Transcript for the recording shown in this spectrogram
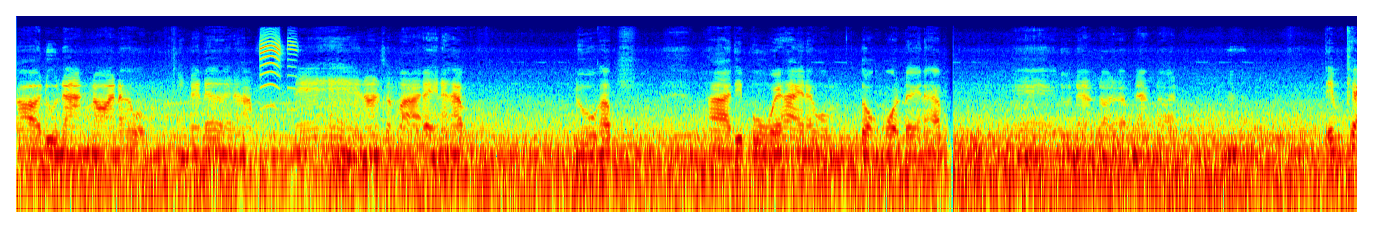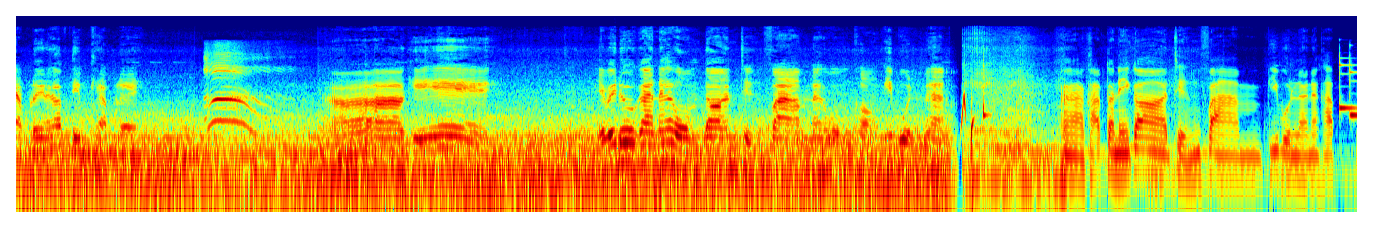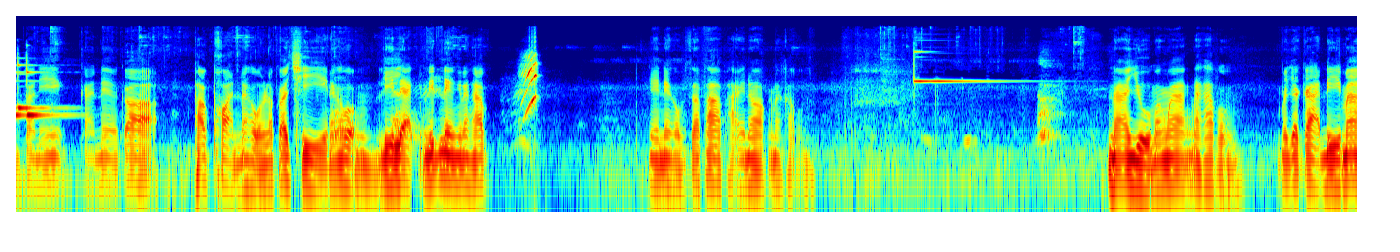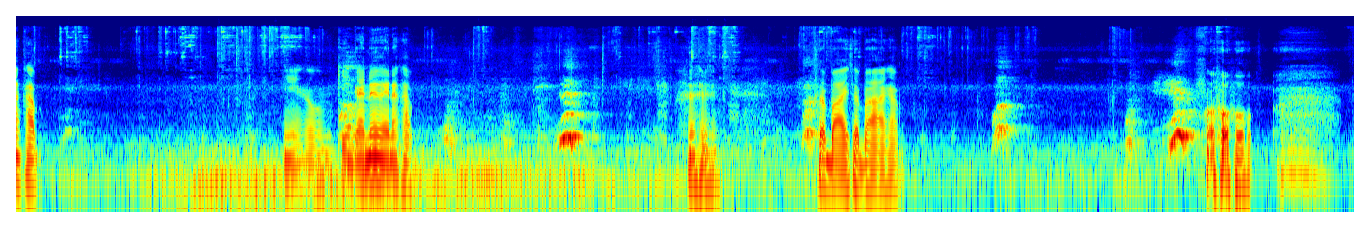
ก็ดูนางนอนนะครับผมคิงเนอร์นะครับแน่นอนสบายนะครับ ดูครับผ้าที่ปูไว้ให้นะครับผมตกหมดเลยนะครับแน่ดูนางนอนครับนางนอน เต็มแคปเลยนะครับ เต็มแคปเลย โอเค เดี๋ยวไปดูกันนะครับผมตอนถึงฟาร์มนะครับผมของพี่บุญนะฮะอ่าครับ ตอนนี้ก็ถึงฟาร์มพี่บุญแล้วนะครับ ตอนนี้การเนอร์ก็พักผ่อนนะครับผมแล้วก็ฉี่นะครับผมรีแลกซ์นิดนึงนะครับเนี่ยเนี่ยของสภาพภายนอกนะครับผมน่าอยู่มาก ๆ นะครับผมบรรยากาศดีมากครับ นี่ครับผมกินการเนอร์นะครับ สบายสบายครับ โอ้โห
